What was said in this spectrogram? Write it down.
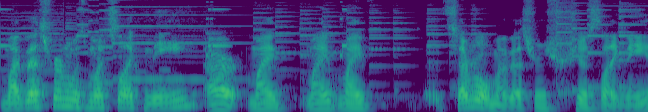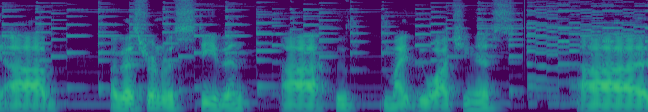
my best friend was much like me, or my my my several of my best friends were just like me. Um, my best friend was Steven, uh, who might be watching this. Uh,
